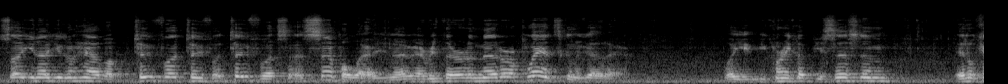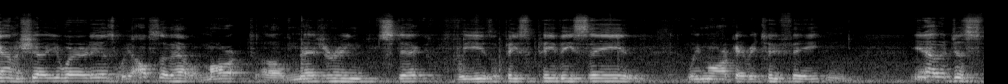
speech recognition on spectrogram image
So, you know, you're gonna have a two foot, two foot, two foot, so it's simple there, you know, every third emitter, a plant's gonna go there. Well, you, you crank up your system, it'll kind of show you where it is. We also have a marked, uh, measuring stick. We use a piece of PVC and we mark every two feet and, you know, it just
